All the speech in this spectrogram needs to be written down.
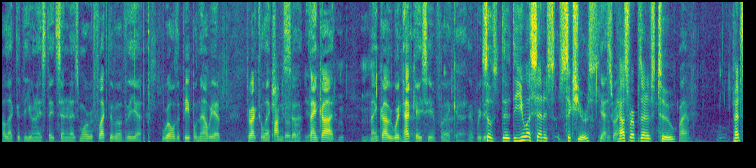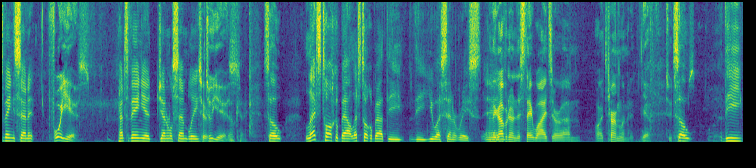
elected the United States Senate as more reflective of the uh, will of the people. Now we have direct elections. Uh, yeah. Thank God. Mm-hmm. Mm-hmm. Thank God we wouldn't have Casey if, uh, if we did. So the the U.S. Senate's six years. Yes, right. House of Representatives two. Right. Pennsylvania Senate four years. Pennsylvania General Assembly two, two years. Okay. So let's talk about let's talk about the the U.S. Senate race. And, and the governor and the statewides are um, are term limited. Yeah. Two terms. So the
